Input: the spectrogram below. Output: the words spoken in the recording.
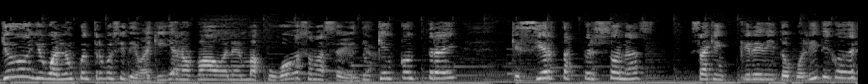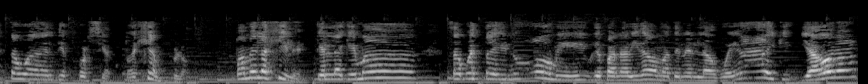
yo igual lo encuentro positivo. Aquí ya nos vamos a poner más jugoso, más serio. ¿Tú qué encontráis que ciertas personas saquen crédito político de esta hueá del 10%? Ejemplo, Pamela Giles, que es la que más se ha puesto ahí, no, mi, que para Navidad vamos a tener la weá, y, que- y ahora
